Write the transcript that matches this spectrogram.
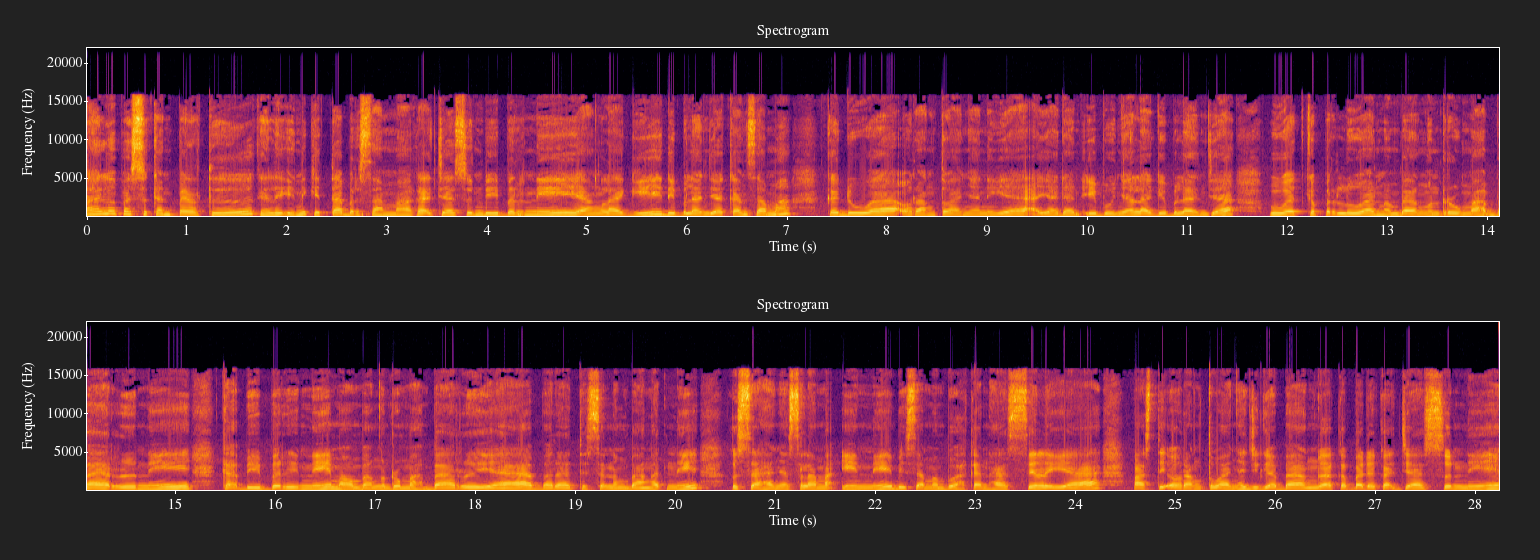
Halo pasukan Peltu, kali ini kita bersama Kak Jasun Biber nih yang lagi dibelanjakan sama kedua orang tuanya nih ya. Ayah dan ibunya lagi belanja buat keperluan membangun rumah baru nih. Kak Biber ini mau bangun rumah baru ya Berarti seneng banget nih usahanya selama ini bisa membuahkan hasil ya. Pasti orang tuanya juga bangga kepada Kak Jasun nih.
